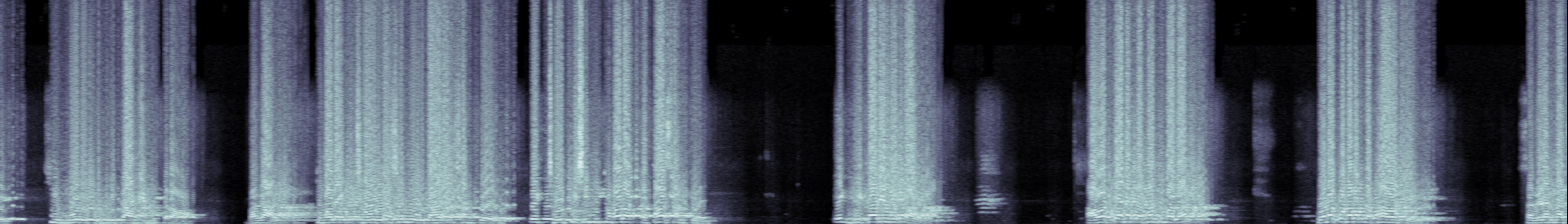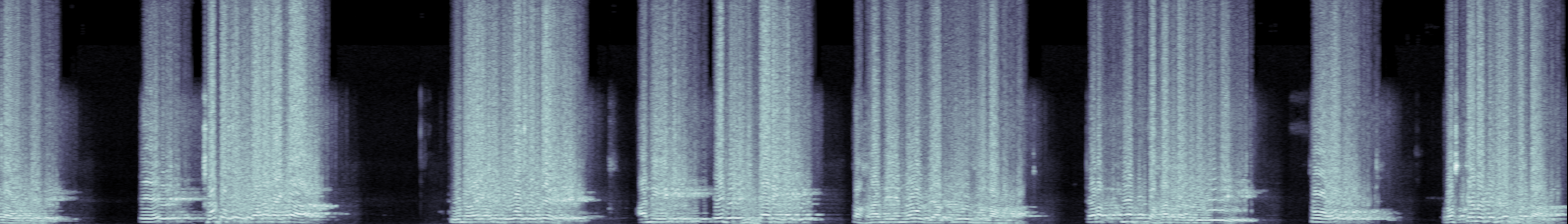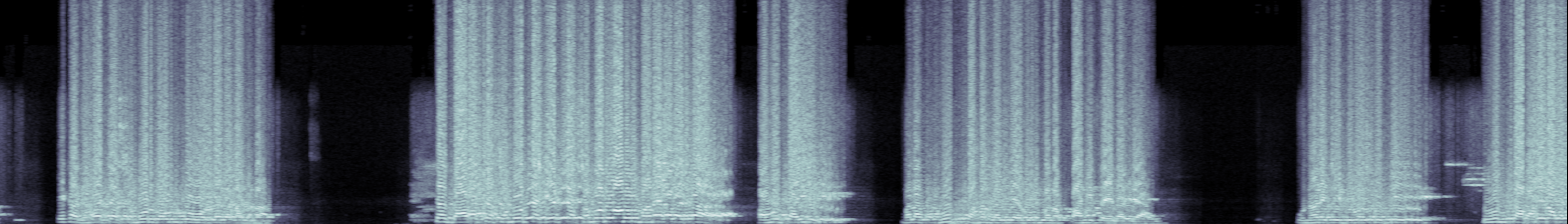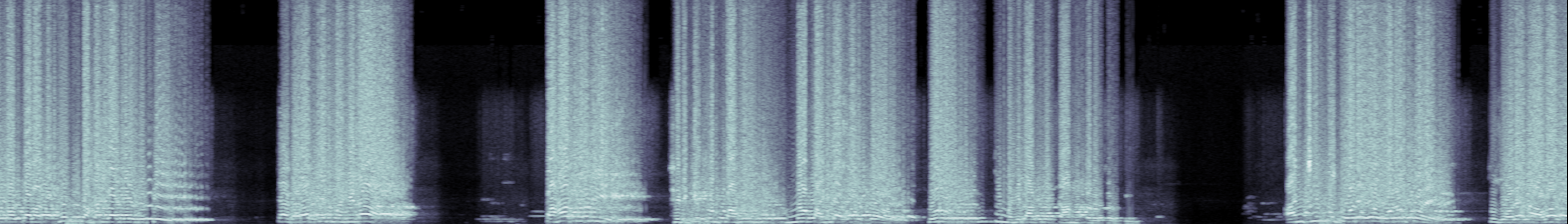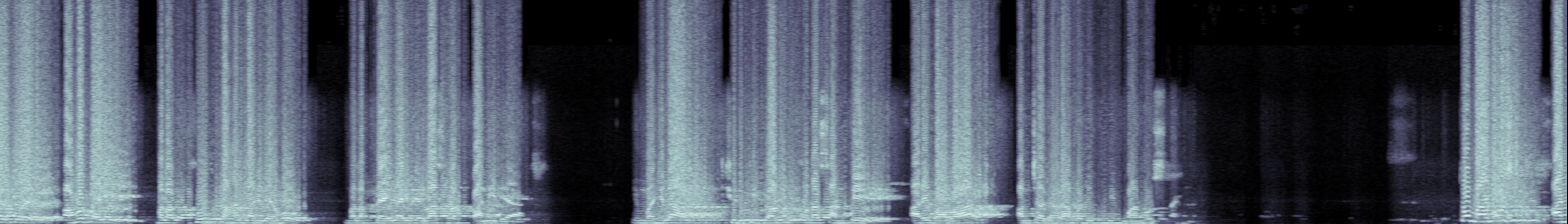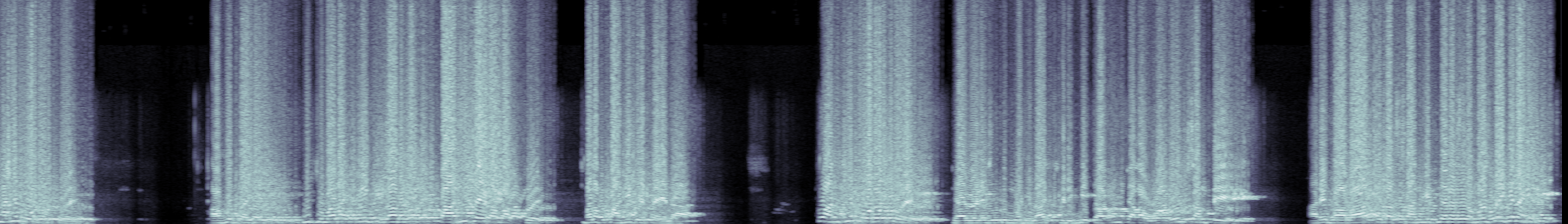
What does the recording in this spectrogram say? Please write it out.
ही मूळ भूमिका आहे मित्र बघा तुम्हाला एक छोटस मी उदाहरण सांगतोय. एक छोटीशी मी तुम्हाला कथा सांगतोय. एक भिकारी होता. आवडते ना कथा तुम्हाला? कोणाकोणाला कथा आवडते? सगळ्यांनाच आवडते. एक छोटस उदाहरण ऐका. उन्हाळ्याचे दिवस होते आणि एक भिकारी तहानेनं व्याकुळ झाला होता. त्याला खूप तहान लागली होती. तो रस्त्यानं फिरत होता. एका घराच्या समोर जाऊन तो ओरडायला लागला. त्या दाराच्या समोर त्या गेटच्या समोर जाऊन म्हणायला लागला अहो ताई मला खूप तहान लागली आहे. मला पाणी प्यायला द्या. उन्हाळ्याचे दिवस होते. ऊन तापलेला होतं त्याला खूप तहान लागली होती. त्या घरातील महिला पाहत होती. खिडकीतून पाहून न पाहिल्यासारखं करून ती महिला आपलं काम करत होती. आणखी तू जोड्याला ओरडतोय. तू जोड्याला आवाज देतोय. अहो ताई मला खूप तहान लागली हो. मला प्यायला एक ग्लासभर पाणी द्या. ही महिला खिडकी काढून कोणा सांगते अरे बाबा आमच्या घरामध्ये कोणी माणूस नाही. तो माणूस आणखी ओरडतोय. अहो ताई मी तुम्हाला एक गिलासभर पाणी द्यायला मागतोय. मला पाणी देता येणार तो आणखी ओरडतोय. त्यावेळेस ती महिला खिडकी काढून त्याला ओरडून सांगते अरे बाबा तुला सांगितलेलं समजतंय की नाही?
